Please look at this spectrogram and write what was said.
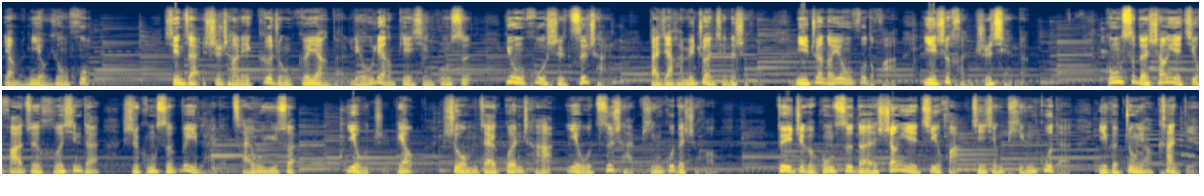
要么你有用户。现在市场里各种各样的流量变现公司，用户是资产。大家还没赚钱的时候，你赚到用户的话，也是很值钱的。公司的商业计划最核心的是公司未来的财务预算、业务指标，是我们在观察业务资产评估的时候，对这个公司的商业计划进行评估的一个重要看点。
